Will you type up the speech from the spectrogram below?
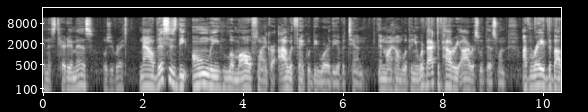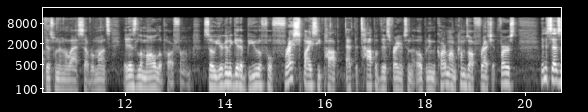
and that's Terre d'Hermès Eau Givrée. Now, this is the only Le Male flanker I would think would be worthy of a 10 in my humble opinion. We're back to Powdery Iris with this one. I've raved about this one in the last several months. It is Le Male Le Parfum. So you're going to get a beautiful, fresh, spicy pop at the top of this fragrance in the opening. The cardamom comes off fresh at first. Then it says,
